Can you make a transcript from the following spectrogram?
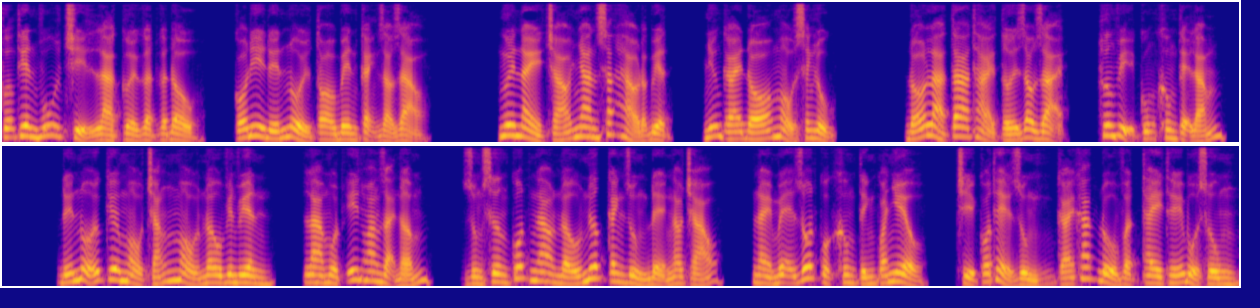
Phượng Thiên Vũ chỉ là cười gật gật đầu, có đi đến nổi to bên cạnh rào rào. Ngươi này cháo nhan sắc hảo đặc biệt, những cái đó màu xanh lục. Đó là ta thải tới rau dại, hương vị cũng không tệ lắm. Đến nỗi kia màu trắng màu nâu viên viên, là một ít hoang dại nấm, dùng xương cốt ngao nấu nước canh dùng để ngao cháo, này mẹ rốt cuộc không tính quá nhiều, chỉ có thể dùng cái khác đồ vật thay thế bổ sung,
